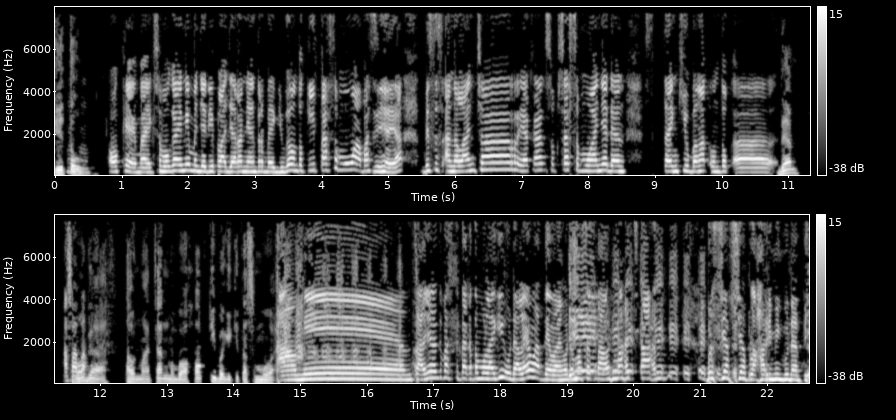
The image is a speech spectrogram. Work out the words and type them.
Gitu. Mm -hmm. Oke, baik. Semoga ini menjadi pelajaran yang terbaik juga untuk kita semua pastinya ya. Bisnis Anda lancar, ya kan? Sukses semuanya dan thank you banget untuk uh, dan apa, semoga bang? Tahun macan membawa hoki bagi kita semua. Amin. Soalnya nanti pas kita ketemu lagi udah lewat ya bang, udah masuk tahun macan. Bersiap-siaplah hari Minggu nanti.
